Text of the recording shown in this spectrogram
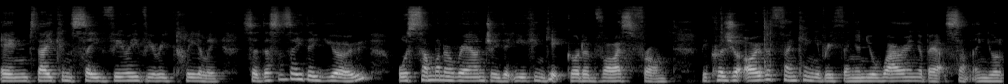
and they can see very, very clearly. So, this is either you or someone around you that you can get good advice from because you're overthinking everything and you're worrying about something. You're,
